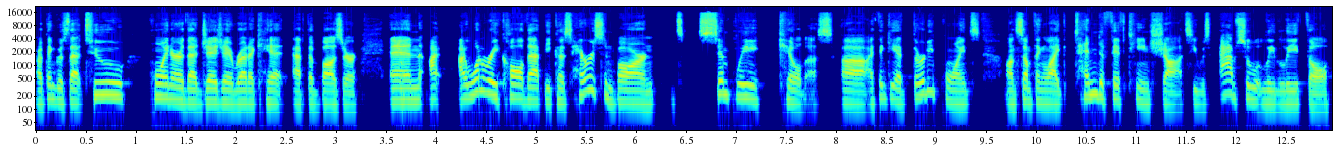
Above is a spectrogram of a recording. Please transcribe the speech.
I think it was that two pointer that JJ Redick hit at the buzzer. And I, I want to recall that because Harrison Barnes simply killed us. Uh, I think he had 30 points on something like 10 to 15 shots. He was absolutely lethal.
